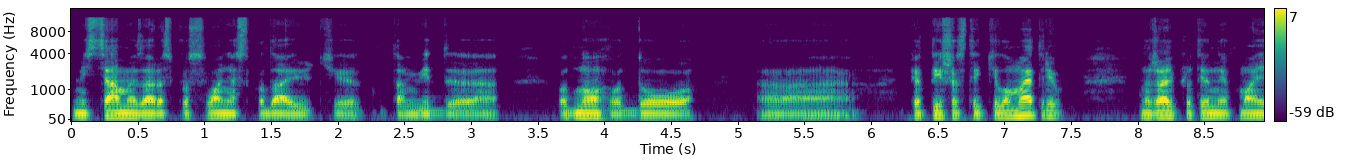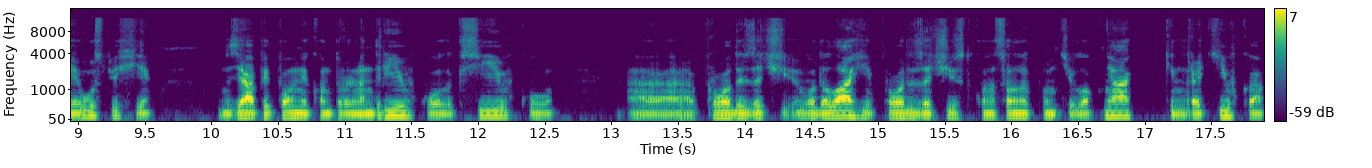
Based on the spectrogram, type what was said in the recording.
Місцями зараз просування складають е, там від 1 до е, 5-6 кілометрів. На жаль, противник має успіхи. Взяв під повний контроль Андріївку, Олексіївку, проводить зачи... водолаги, проводить зачистку населених пунктів Локня, Кіндратівка.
